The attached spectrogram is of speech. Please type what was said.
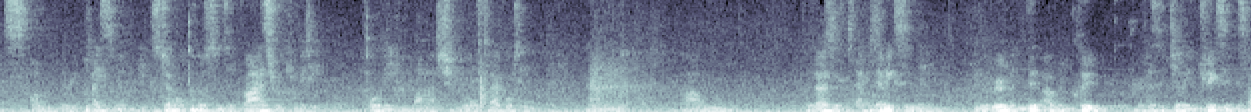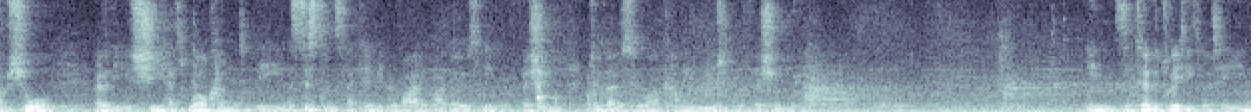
its on the replacement external persons advisory committee for the Monash law faculty. And um, for those academics in the in the room, and I would include Professor Gillian Triggs in this, I'm sure over the years she has welcomed the assistance that can be provided by those in the profession to those who are coming into the profession. In September 2013,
